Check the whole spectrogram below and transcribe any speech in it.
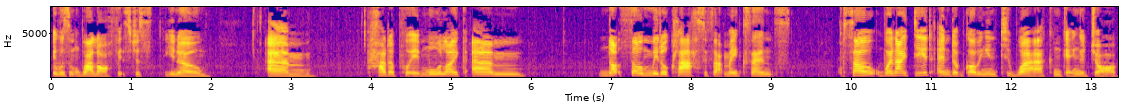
it wasn't well off. It's just you know, um, how to put it more like um, not so middle class, if that makes sense. So when I did end up going into work and getting a job,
